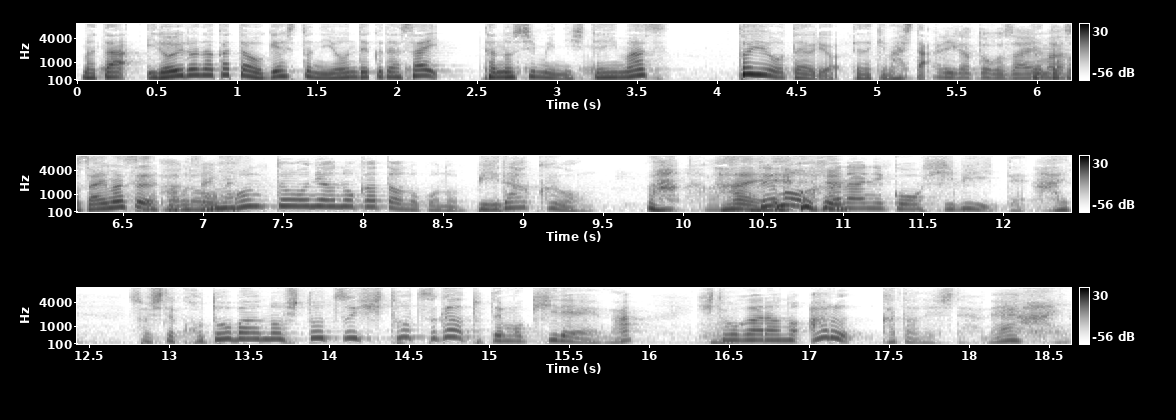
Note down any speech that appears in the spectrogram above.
また、いろいろな方をゲストに呼んでください。楽しみにしています。というお便りをいただきましたあ。りがとうございます。ありがとうございあの、ます本当にあの方のこの微濁音。あはい。でも鼻にこう響いて、はい。そして言葉の一つ一つがとても綺麗な人柄のある方でしたよね。はい。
